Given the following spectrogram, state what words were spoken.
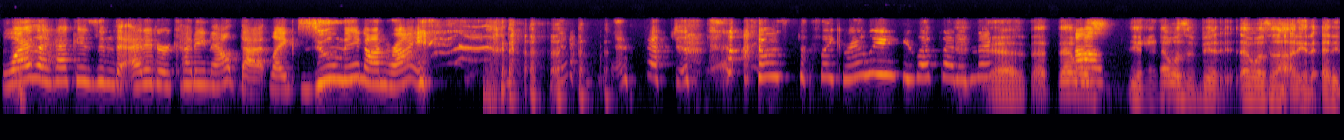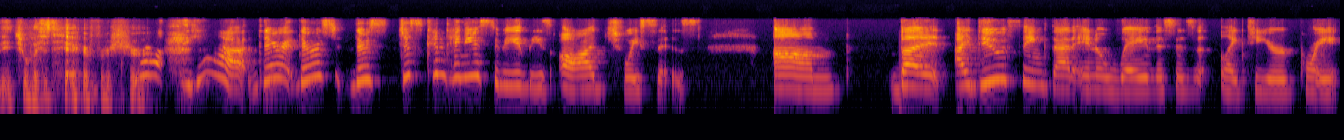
Why the heck isn't the editor cutting out that like zoom in on Ryan? And just, I was just like, really? You left that in there? yeah, that, that was yeah, that was a bit that was not an editing choice there for sure. Well, yeah, there there's there's just continues to be these odd choices. Um but I do think that in a way this is like to your point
